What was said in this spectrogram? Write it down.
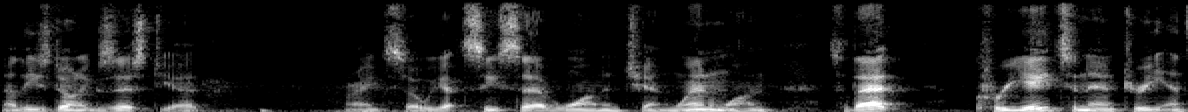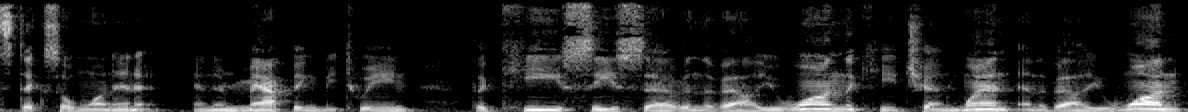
Now, these don't exist yet, right? So we got CSEV 1 and Chen Wen 1. So that creates an entry and sticks a 1 in it. And then mapping between the key CSEV and the value 1, the key Chen Wen and the value 1. And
